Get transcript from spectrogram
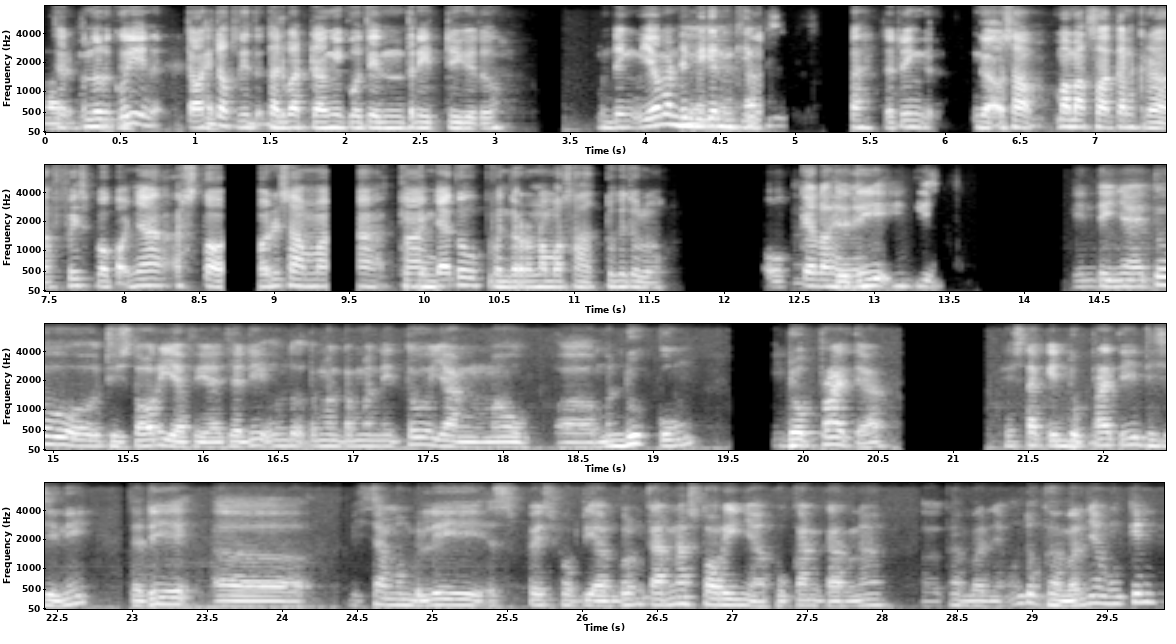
Jadi menurutku ini cocok sih daripada ngikutin 3D gitu. Mending ya mending Iya, bikin iya, gila tapi- lah jadi nggak- usah memaksakan grafis pokoknya story sama gamenya tuh bener nomor satu gitu loh. Oke lah Jadi ini inti, intinya itu di story ya Via. Jadi untuk teman-teman itu yang mau eh, mendukung Indo Pride ya. Hashtag Indo Pride ini di sini. Jadi eh, bisa membeli Space for the Unbound karena storynya bukan karena eh, gambarnya. Untuk gambarnya mungkin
